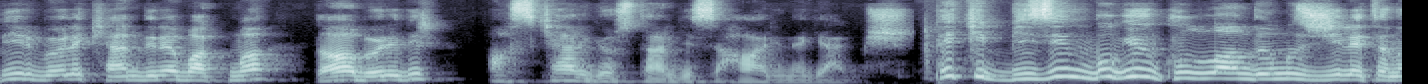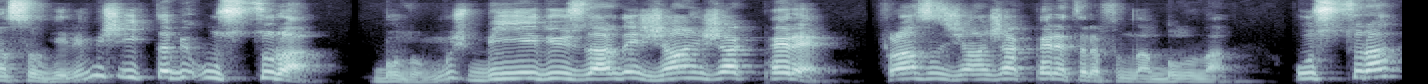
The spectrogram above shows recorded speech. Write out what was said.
bir böyle kendine bakma, daha böyle bir asker göstergesi haline gelmiş. Peki bizim bugün kullandığımız jilete nasıl gelinmiş? İlk tabi ustura bulunmuş. 1700'lerde Jean-Jacques Perret, Fransız Jean-Jacques Perret tarafından bulunan ustura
